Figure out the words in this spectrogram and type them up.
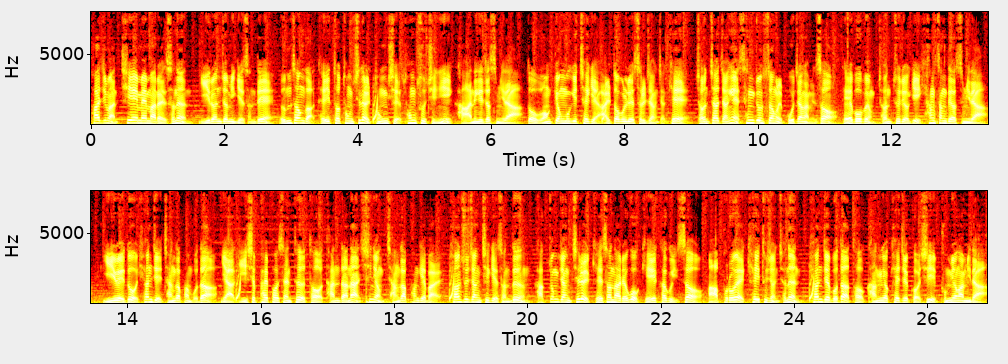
하지만 TMMR KMMR에서는 이런 점이 개선돼 음성과 데이터 통신을 동시에 송수신이 가능해졌습니다. 또 원격 무기 체계 RWS를 장착해 전차장의 생존성을 보장하면서 대보병 전투력이 향상되었습니다. 이외에도 현재 장갑판보다 약 28%더 단단한 신형 장갑판 개발, 현수 장치 개선 등 각종 장치를 개선하려고 계획하고 있어 앞으로의 K2 전차는 현재보다 더 강력해질 것이 분명합니다.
